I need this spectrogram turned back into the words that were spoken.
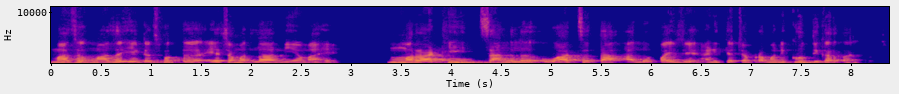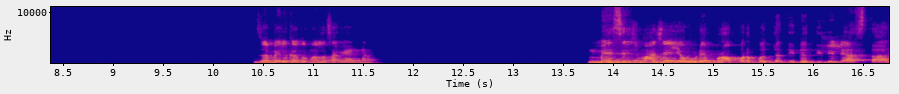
माझं माझं एकच फक्त याच्यामधला नियम आहे मराठी चांगलं वाचता आलं पाहिजे आणि त्याच्याप्रमाणे कृती करता आली पाहिजे. जमेल का तुम्हाला सगळ्यांना? मेसेज माझे एवढे प्रॉपर पद्धतीने दिलेले असतात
